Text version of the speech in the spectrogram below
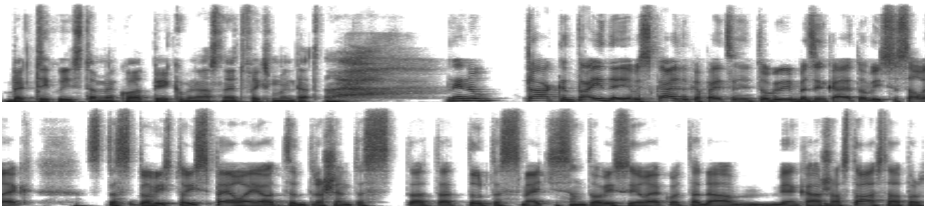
Bet tik līdz tam ir kaut kāda piekabinās Netflix, man ir tāds. Ah, Ne, nu, tā, tā ideja jau ir skaidra, kāpēc viņi to grib, bet, zin, kā ja to visu saliek, tas, to visu to izspēlējot, tad droši vien tas, tā, tā, tur tas smeķis un to visu ieliekot tādā vienkāršā stāstā par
